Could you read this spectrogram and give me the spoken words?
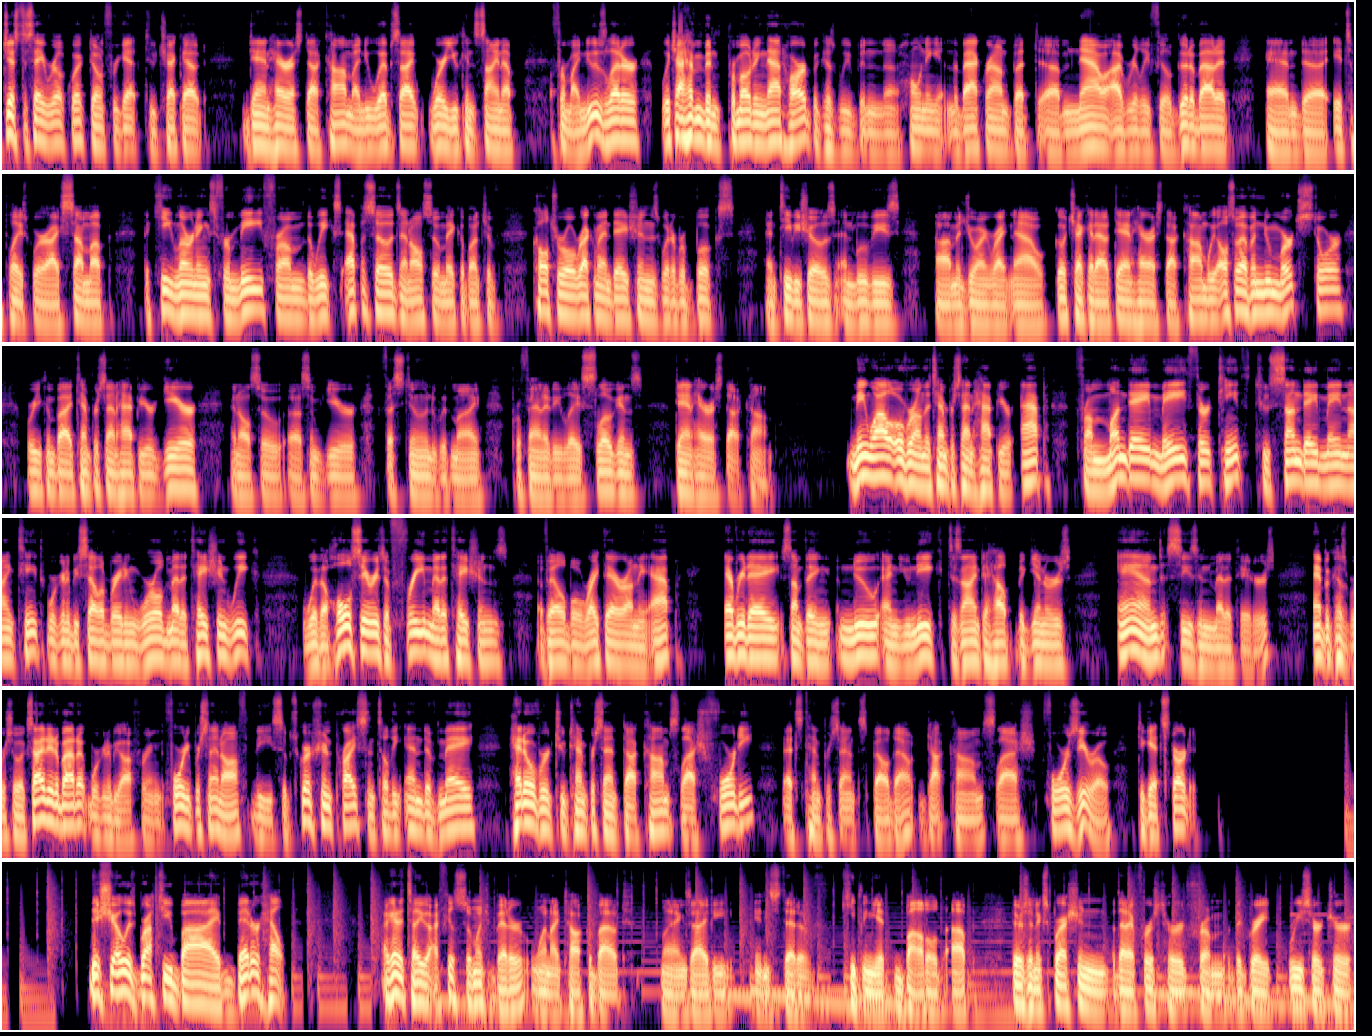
Just to say real quick, don't forget to check out danharris.com, my new website where you can sign up for my newsletter, which I haven't been promoting that hard because we've been uh, honing it in the background. But um, now I really feel good about it. And uh, it's a place where I sum up the key learnings for me from the week's episodes and also make a bunch of cultural recommendations, whatever books and TV shows and movies I'm enjoying right now. Go check it out, danharris.com. We also have a new merch store where you can buy 10% happier gear and also uh, some gear festooned with my profanity laced slogans, danharris.com. Meanwhile, over on the 10% Happier app, from Monday, May 13th to Sunday, May 19th, we're going to be celebrating World Meditation Week with a whole series of free meditations available right there on the app. Every day, something new and unique designed to help beginners and seasoned meditators. And because we're so excited about it, we're going to be offering 40% off the subscription price until the end of May. Head over to 10%.com slash 40. That's 10% spelled out, dot com slash 40 to get started. This show is brought to you by BetterHelp. I got to tell you, I feel so much better when I talk about my anxiety instead of keeping it bottled up. There's an expression that I first heard from the great researcher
